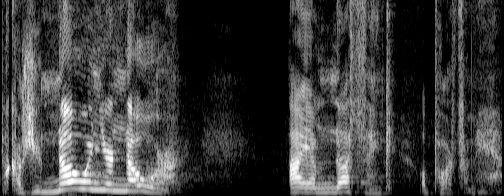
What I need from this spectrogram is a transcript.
Because you know in your knower, I am nothing apart from Him.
